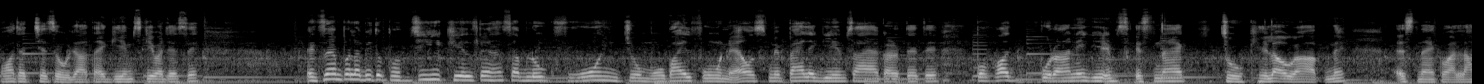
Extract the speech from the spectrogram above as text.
बहुत अच्छे से हो जाता है गेम्स की वजह से। एग्ज़ाम्पल अभी तो पबजी ही खेलते हैं सब लोग फ़ोन, जो मोबाइल फ़ोन है, उसमें पहले गेम्स आया करते थे। बहुत पुराने गेम्स स्नैक जो खेला होगा आपने स्नैक वाला,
